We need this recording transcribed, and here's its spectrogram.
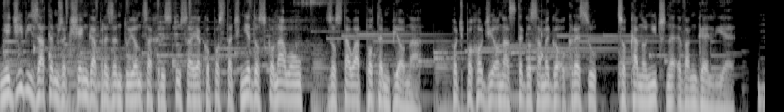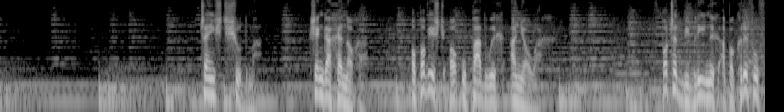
Nie dziwi zatem, że księga prezentująca Chrystusa jako postać niedoskonałą została potępiona, choć pochodzi ona z tego samego okresu, co kanoniczne Ewangelie. Część siódma. Księga Henocha. Opowieść o upadłych aniołach. Poczet biblijnych apokryfów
